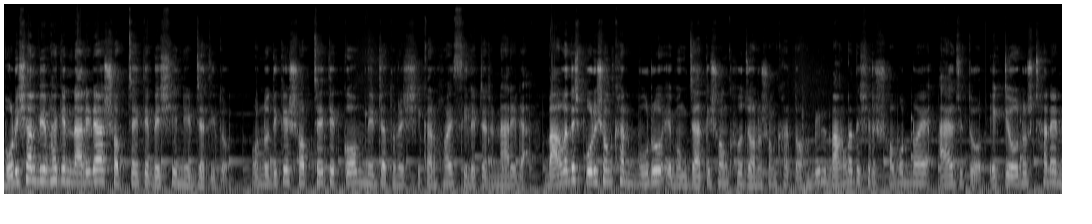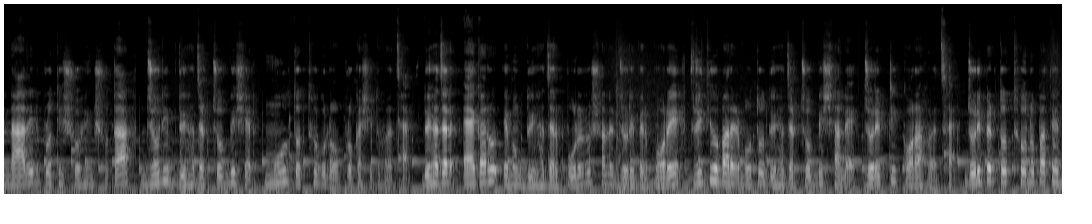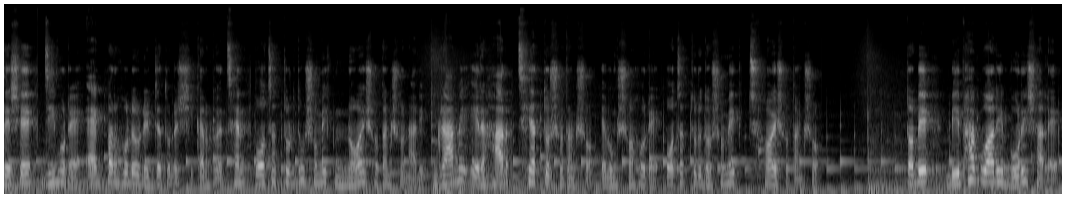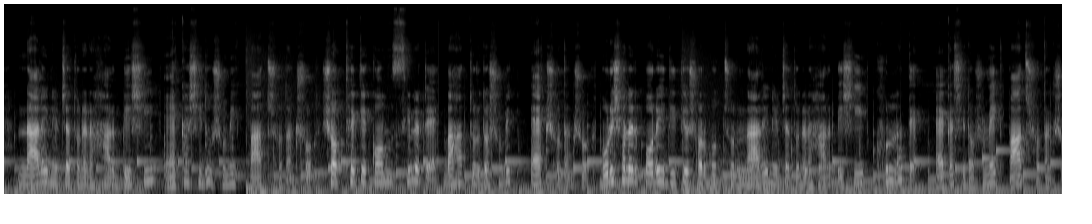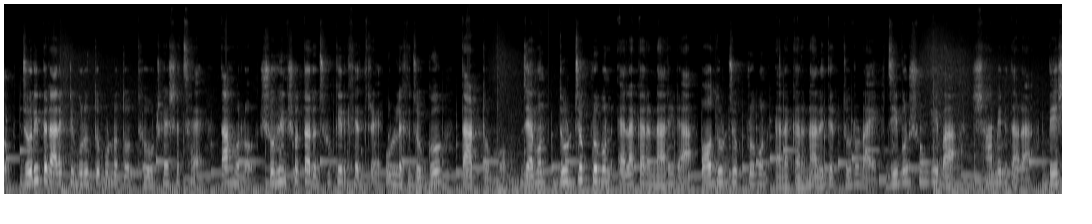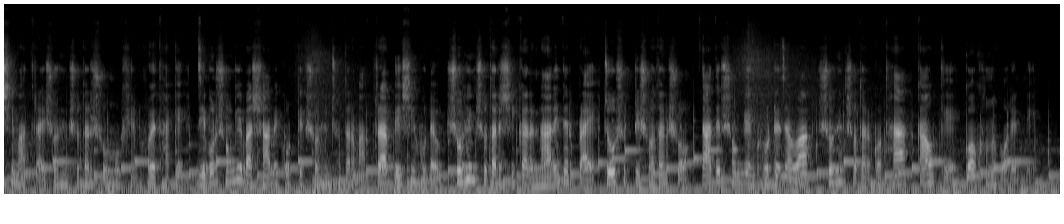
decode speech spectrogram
বরিশাল বিভাগের নারীরা সবচাইতে বেশি নির্যাতিত। অন্যদিকে সবচাইতে কম নির্যাতনের শিকার হয় সিলেটের নারীরা। বাংলাদেশ পরিসংখ্যান ব্যুরো এবং জাতিসংঘ জনসংখ্যা তহবিল বাংলাদেশের সমন্বয়ে আয়োজিত একটি অনুষ্ঠানে নারীর প্রতি সহিংসতা, জরিপ দুই চব্বিশের মূল তথ্যগুলো প্রকাশিত হয়েছে। দুই এবং দুই হাজার পনেরো সালের জরিপের পরে তৃতীয়বারের মতো দুই হাজার চব্বিশ সালে জরিপটি করা হয়েছে। জরিপের তথ্য অনুপাতে দেশে জীবনে একবার হলেও নির্যাতনের শিকার হয়েছেন পঁচাত্তর দশমিক নয় শতাংশ নারী। গ্রামে এর হার ছিয়াত্তর শতাংশ এবং শহরে পঁচাত্তর দশমিক ছয় শতাংশ। তবে বিভাগওয়ারি বরিশালে নারী নির্যাতনের হার বেশি একাশি দশমিক পাঁচ শতাংশ। সব থেকে কম সিলেটে বাহাত্তর দশমিক এক শতাংশ। বরিশালের পরেই দ্বিতীয় সর্বোচ্চ নারী নির্যাতনের হার বেশি খুলনাতে একাশি দশমিক পাঁচ শতাংশ। জরিপের আরেকটি গুরুত্বপূর্ণ তথ্য উঠে এসেছে, তা হল সহিংসতার ঝুঁকির ক্ষেত্রে উল্লেখযোগ্য তারতম্য। যেমন দুর্যোগপ্রবণ এলাকার নারীরা অদুর্যোগপ্রবণ এলাকার নারীদের তুলনায় জীবনসঙ্গী বা স্বামীর দ্বারা বেশি মাত্রায় সহিংসতার সম্মুখীন হয়ে থাকে। জীবনসঙ্গী বা স্বামী কর্তৃক সহিংসতার মাত্রা বেশি হলেও সহিংসতার শিকার নারীদের প্রায় চৌষট্টি শতাংশ। তাদের সঙ্গে ঘটে যাওয়া সহিংসতার কথা কাউকে কখনো বলেননি।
